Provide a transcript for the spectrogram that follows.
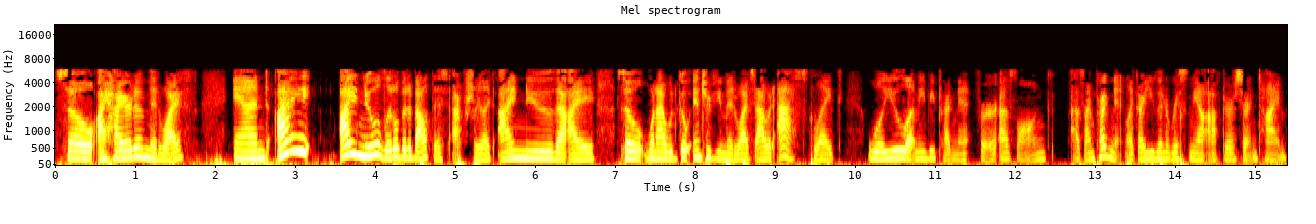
So I hired a midwife and I I knew a little bit about this actually. Like I knew that I so when I would go interview midwives, I would ask like, "Will you let me be pregnant for as long as I'm pregnant? Like, are you going to risk me out after a certain time?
